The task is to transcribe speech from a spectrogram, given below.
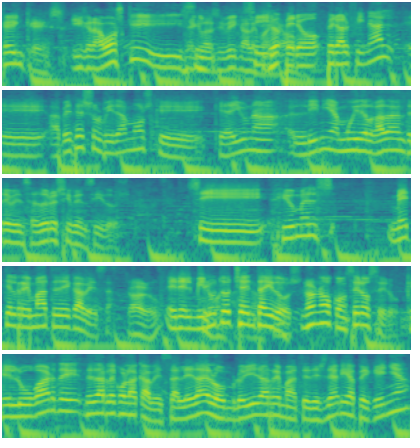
Henkes y Grabowski y se Sí. clasifica Sí, Alemania. pero, pero al final eh, a veces olvidamos que, que hay una línea muy delgada entre vencedores y vencidos. Si Hummels mete el remate de cabeza Claro. en el Sí, minuto bueno, 82, no, no, con 0-0, que en lugar de, de darle con la cabeza le da el hombro y ir a remate desde área pequeña,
